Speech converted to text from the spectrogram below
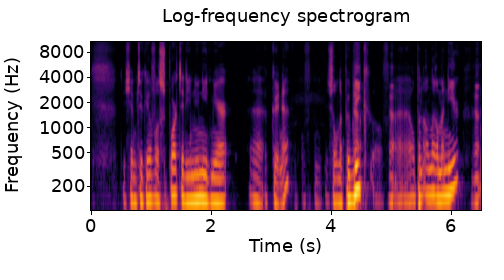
Dus je hebt natuurlijk heel veel sporten die nu niet meer eh, kunnen. Of zonder publiek of Ja. eh, op een andere manier. Ja.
